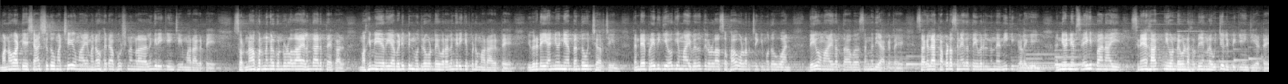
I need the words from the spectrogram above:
മണവാട്ടിയെ ശാശ്വതവും അക്ഷയവുമായ മനോഹരാഭൂഷണങ്ങളാൽ അലങ്കരിക്കുകയും ചെയ്യുമാറാകട്ടെ. സ്വർണാഭരണങ്ങൾ കൊണ്ടുള്ളതായ അലങ്കാരത്തേക്കാൾ മഹിമയേറിയ വെടിപ്പിൻ മുദ്ര കൊണ്ട് ഇവർ അലങ്കരിക്കപ്പെടുമാറാകട്ടെ. ഇവരുടെ ഈ അന്യോന്യ ബന്ധവും ചേർച്ചയും തന്റെ പ്രീതിക്ക് യോഗ്യമായ വിധത്തിലുള്ള സ്വഭാവ വളർച്ചയ്ക്ക് ഉതകുവാൻ ദൈവമായ കർത്താവ് സംഗതിയാക്കട്ടെ സകല കപട സ്നേഹത്തെ ഇവരിൽ നിന്ന് നീക്കിക്കളയുകയും അന്യോന്യം സ്നേഹിപ്പാനായി സ്നേഹാഗ്നി കൊണ്ട് ഇവരുടെ ഹൃദയങ്ങളെ ഉജ്ജ്വലിപ്പിക്കുകയും ചെയ്യട്ടെ.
